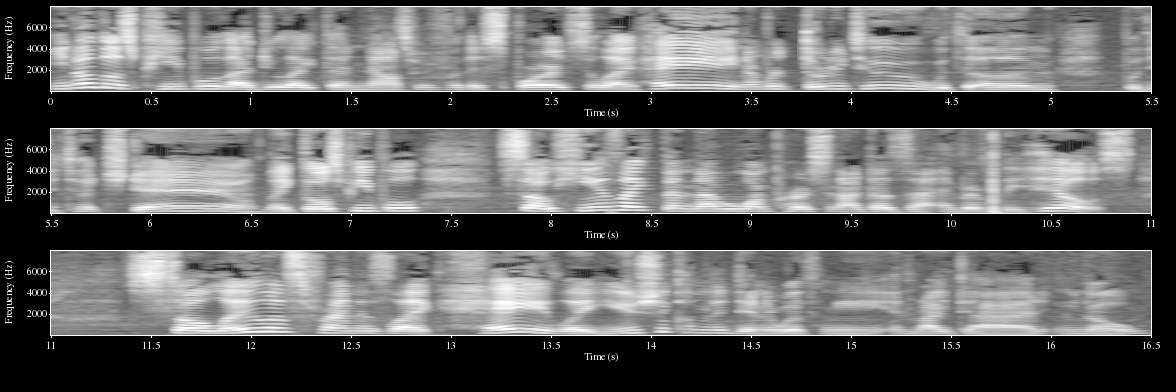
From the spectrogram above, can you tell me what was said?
you know those people that do like the announcement for their sports they're like hey number 32 with um with the touchdown like those people so he's like the number one person that does that in beverly hills so layla's friend is like hey like you should come to dinner with me and my dad you know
